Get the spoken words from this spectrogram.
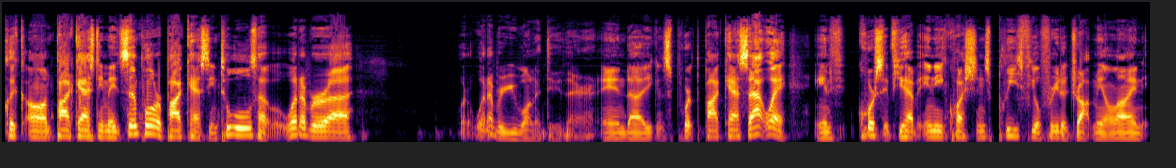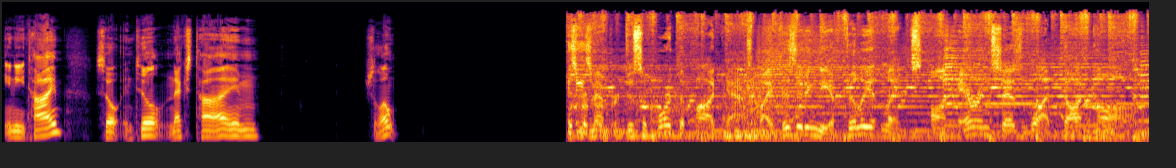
click on podcasting made simple or podcasting tools, whatever, uh, whatever you want to do there. And uh, you can support the podcast that way. And if, of course, if you have any questions, please feel free to drop me a line anytime. So until next time, shalom. Please remember to support the podcast by visiting the affiliate links on aaronsayswhat.com.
